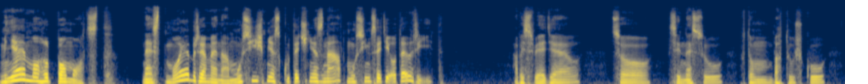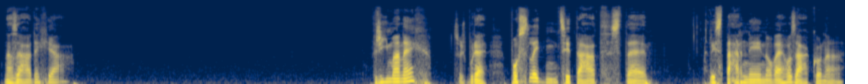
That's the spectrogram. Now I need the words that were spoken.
mě mohl pomoct nést moje břemena, musíš mě skutečně znát, musím se ti otevřít. Aby věděl, co si nesu v tom batušku na zádech já. V Římanech, což bude poslední citát z té listárny Nového zákona,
